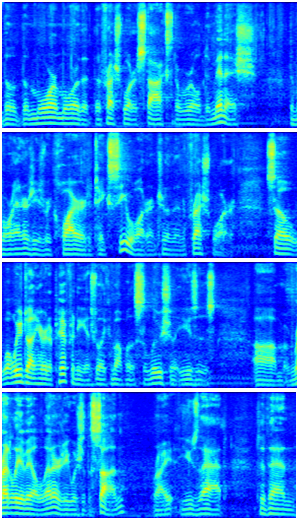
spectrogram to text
The, the, more and more that the freshwater stocks in the world diminish, the more energy is required to take seawater and turn it into fresh water. So what we've done here at Epiphany is really come up with a solution that uses um, readily available energy, which is the sun, right? Use that to then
